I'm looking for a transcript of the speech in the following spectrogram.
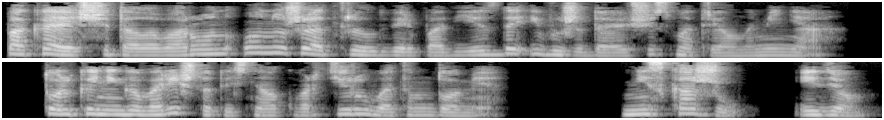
Пока я считала ворон, он уже открыл дверь подъезда и выжидающе смотрел на меня. «Только не говори, что ты снял квартиру в этом доме». «Не скажу. Идем».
